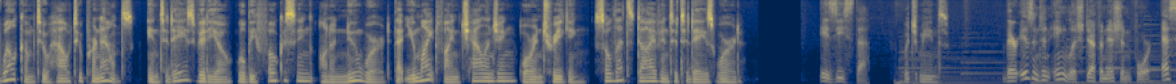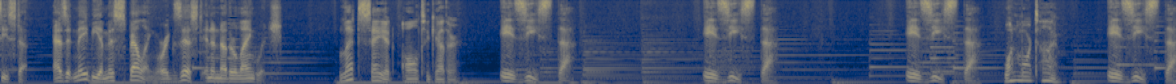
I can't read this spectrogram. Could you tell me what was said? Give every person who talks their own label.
Speaker 1: Welcome to How to Pronounce. In today's video, we'll be focusing on a new word that you might find challenging or intriguing. So let's dive into today's word,
Speaker 2: Esista.
Speaker 1: which means
Speaker 3: There isn't an English definition for esista, as it may be a misspelling or exist in another language.
Speaker 1: let's say it all together.
Speaker 2: Esista. Esista. Esista.
Speaker 1: One more time.
Speaker 2: Esista.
